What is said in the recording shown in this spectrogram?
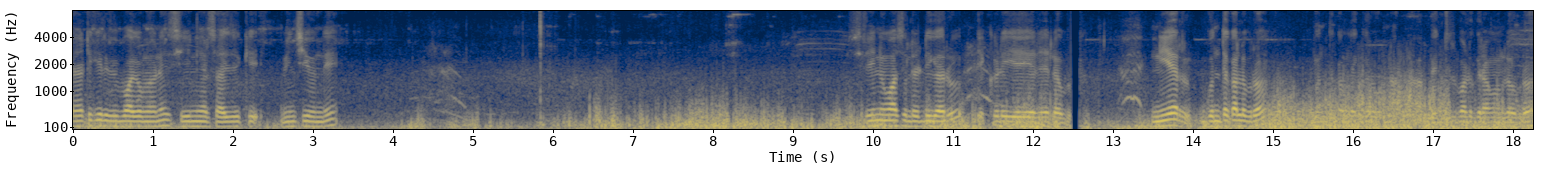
కేటగిరీ విభాగంలోనే సీనియర్ సైజుకి మించి ఉంది. శ్రీనివాసులు రెడ్డి గారు ఇక్కడ ఏ ఏరియాలో నియర్ గుంతకల్ బ్రో గుంతకల్ దగ్గర ఉన్న పెంచులపాడు గ్రామంలో బ్రో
